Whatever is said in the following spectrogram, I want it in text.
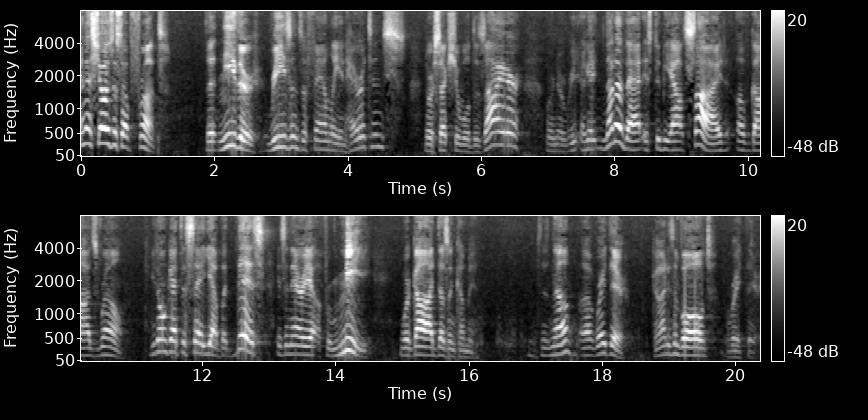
And that shows us up front that neither reasons of family inheritance, nor sexual desire, or no re- okay, none of that is to be outside of God's realm. You don't get to say, yeah, but this is an area for me where God doesn't come in. He says, no, uh, right there. God is involved right there.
